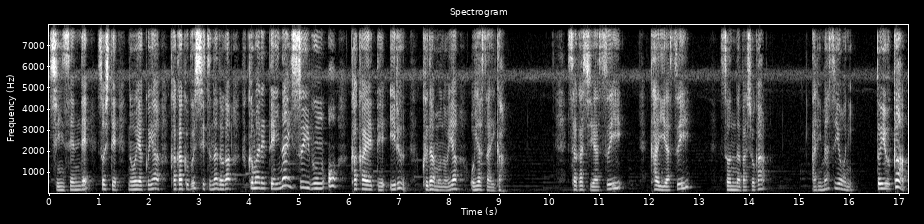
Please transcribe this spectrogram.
新鮮で、そして農薬や化学物質などが含まれていない水分を抱えている果物やお野菜が探しやすい、買いやすい、そんな場所がありますように。というか、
